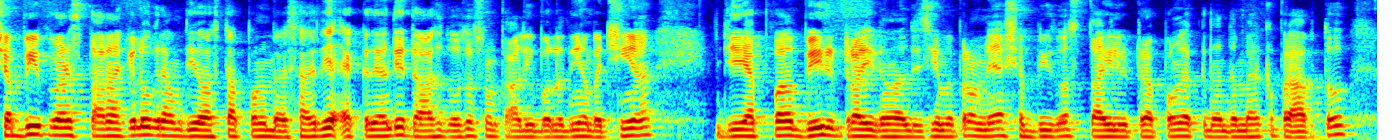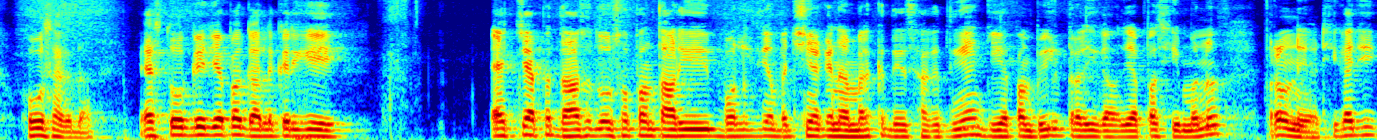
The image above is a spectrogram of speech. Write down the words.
26.17 kilogram ਦੀ ਔਸਤ ਆਪਾਂ ਨੂੰ ਮਿਲ ਸਕਦੀ ਹੈ। ਇੱਕ ਦਿਨ ਦੀ 10 247 ਬੁੱਲ ਦੀਆਂ ਬੱਚੀਆਂ। ਜੇ ਆਪਾਂ 20 ਲੀਟਰ ਵਾਲੀ ਗਾਂ ਦੀ ਸੀ ਭਰਾਉਂਦੇ ਆ 26 ਤੋਂ 27 ਲੀਟਰ ਆਪਾਂ ਨੂੰ ਇੱਕ ਦਿਨ ਦਾ ਮਿਲਕ ਪ੍ਰਾਪਤ ਹੋ ਸਕਦਾ। ਇਸ ਤੋਂ ਅੱਗੇ ਜੇ ਆਪਾਂ ਗੱਲ ਕਰੀਏ HF 10 245 ਬੁੱਲ ਦੀਆਂ ਬੱਚੀਆਂ ਕਿੰਨਾ ਮਿਲਕ ਦੇ ਸਕਦੀਆਂ, ਜੇ ਆਪਾਂ 20 ਲੀਟਰ ਵਾਲੀ ਗਾਂ ਦੇ ਆਪਾਂ ਸੀਮਨ ਭਰਾਉਂਦੇ ਆ ਠੀਕ ਆ ਜੀ?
